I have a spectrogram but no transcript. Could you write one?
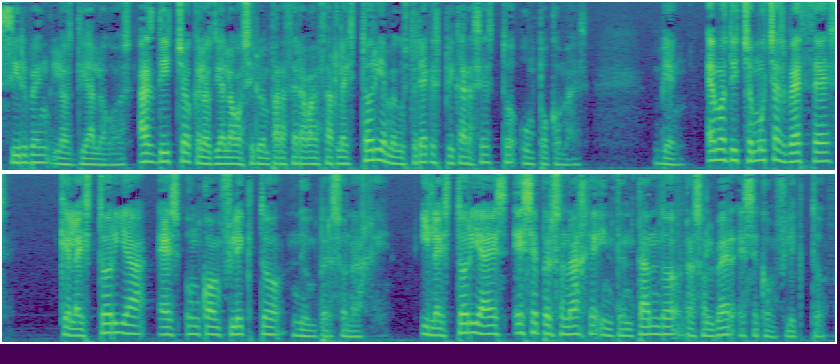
sirven los diálogos. Has dicho que los diálogos sirven para hacer avanzar la historia y me gustaría que explicaras esto un poco más. Bien, hemos dicho muchas veces que la historia es un conflicto de un personaje y la historia es ese personaje intentando resolver ese conflicto.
